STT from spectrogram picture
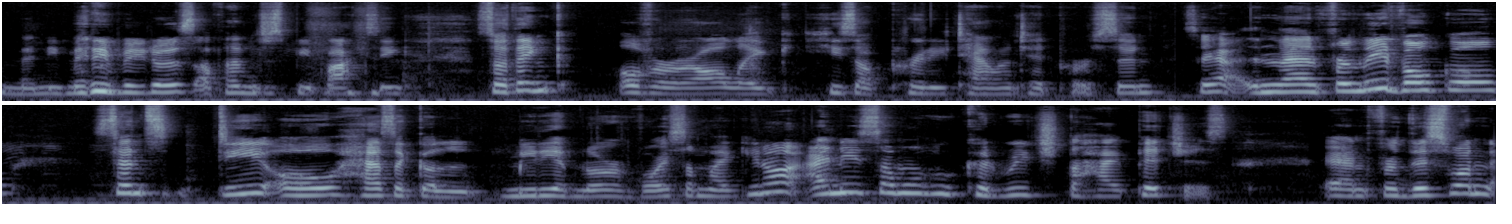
many many videos of him just beatboxing. so I think overall, like he's a pretty talented person. So yeah, and then for lead vocal, since D.O. has like a medium lower voice, I'm like, you know? I need someone who could reach the high pitches. And for this one,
